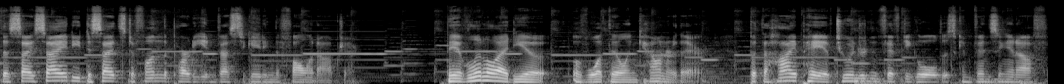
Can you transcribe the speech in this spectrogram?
the Society decides to fund the party investigating the fallen object. They have little idea of what they'll encounter there, but the high pay of 250 gold is convincing enough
